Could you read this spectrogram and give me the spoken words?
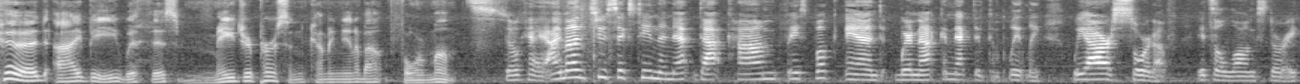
could I be with this major person coming in about four months? Okay, I'm on 216thenet.com Facebook, and we're not connected completely. We are sort of. It's a long story.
